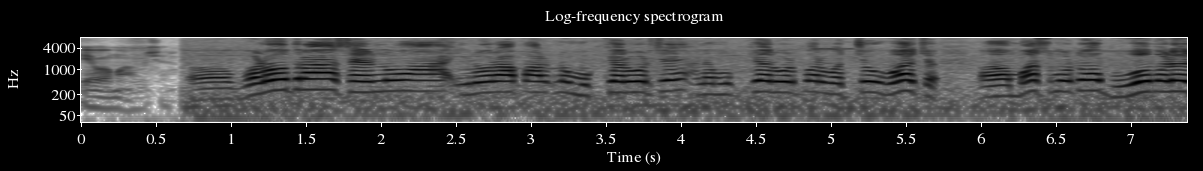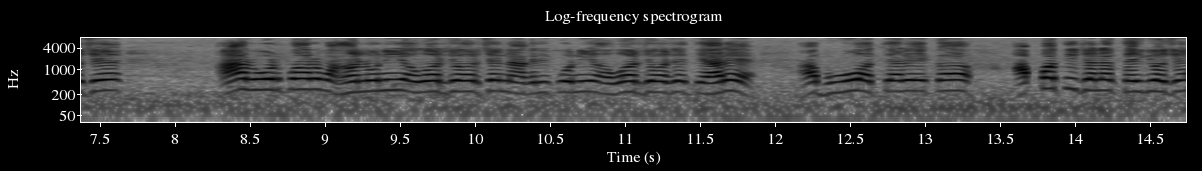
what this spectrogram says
કહેવામાં આવ્યું છે. વડોદરા શહેરનો આ ઇલોરા પાર્કનો મુખ્ય રોડ છે અને મુખ્ય રોડ પર વચ્ચોવચ્ચ અ, મસ્ત મોટો ભૂવો પડ્યો છે. આ રોડ પર વાહનોની અવરજવર છે નાગરિકોની અવરજવર છે. ત્યારે આ ભૂવો અત્યારે એક આપત્તિજનક થઈ ગયો છે.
